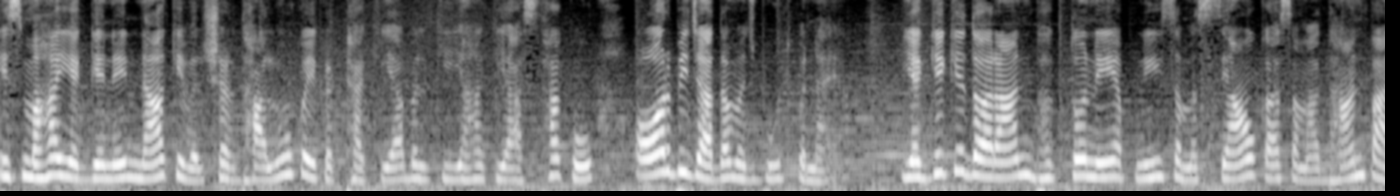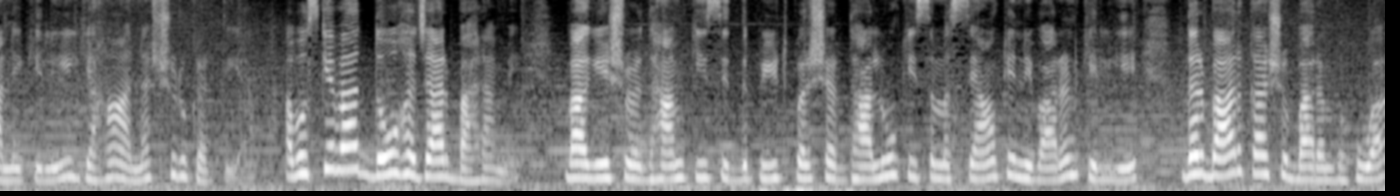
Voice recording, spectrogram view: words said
इस महायज्ञ ने न केवल श्रद्धालुओं को इकट्ठा किया, बल्कि यहाँ की आस्था को और भी ज़्यादा मज़बूत बनाया। यज्ञ के दौरान भक्तों ने अपनी समस्याओं का समाधान पाने के लिए यहाँ आना शुरू कर दिया। अब उसके बाद 2012 में बागेश्वर धाम की सिद्धपीठ पर श्रद्धालुओं की समस्याओं के निवारण के लिए दरबार का शुभारंभ हुआ।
